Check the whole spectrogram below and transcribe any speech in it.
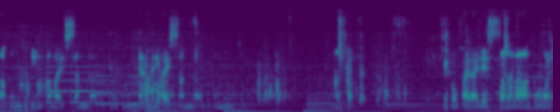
あ、この時にハワイしたんだとか、この時にアメリカにしたんだとか思うと、なんか、結構海外出てたんだなと思うよ。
